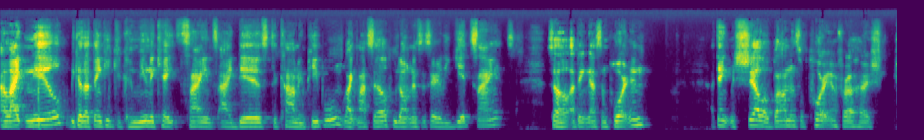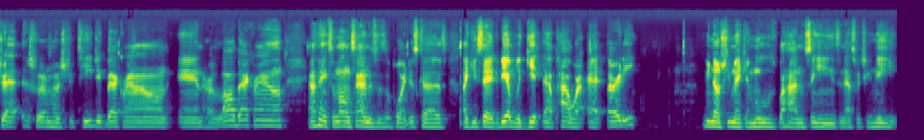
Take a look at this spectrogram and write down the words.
I like Neil because I think he can communicate science ideas to common people like myself who don't necessarily get science. So I think that's important. I think Michelle Obama's important for her strat from her strategic background and her law background. And I think Simone Sanders is important just because, like you said, to be able to get that power at 30, you know she making moves behind the scenes, and that's what you need.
